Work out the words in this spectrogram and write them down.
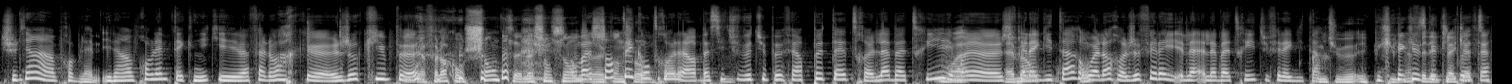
Julien a un problème. Il a un problème technique. Il va falloir que j'occupe. Il euh, va falloir qu'on chante la chanson. on va chanter Control. Control. Alors, bah, si tu veux, tu peux faire peut-être la batterie et moi euh, je Eh ben, la guitare, on- ou alors je fais la, la- la batterie, tu fais la guitare. Comme tu veux. Et puis Qu'est-ce que des tu faire?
